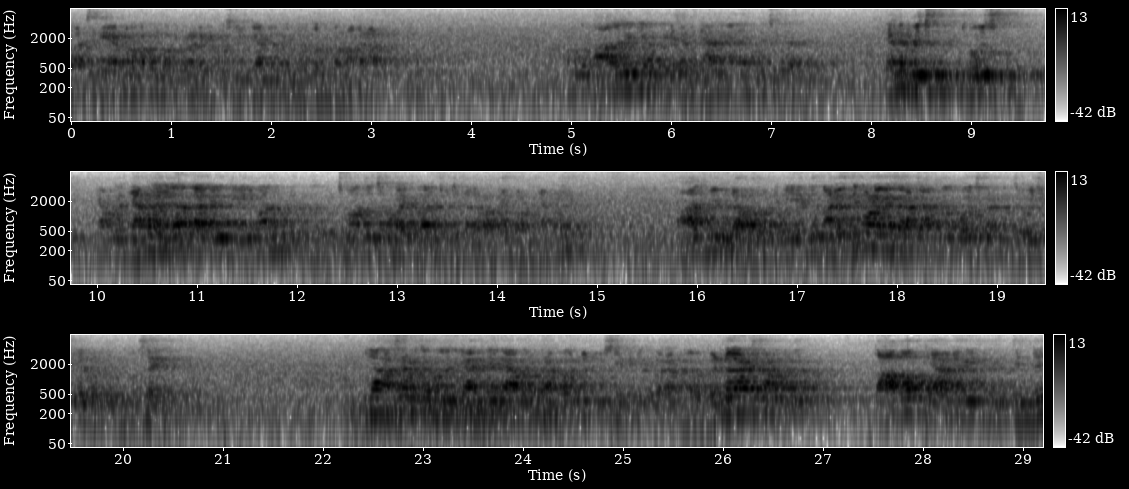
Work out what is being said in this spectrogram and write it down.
ആ ചെറിയ പ്രവർത്തനം പറഞ്ഞുകൊണ്ടാണെങ്കിൽ പ്രശ്നിക്കാൻ പറ്റുന്ന നിർബന്ധ മകനാണ് നമുക്ക് ആലോചിക്കാൻ വിചാരിച്ചു ഞാനിങ്ങനെ വിളിച്ചിട്ട് എന്നെ വിളിച്ചു ചോദിച്ചു പറഞ്ഞു ഞങ്ങൾ എല്ലാ കാര്യവും തീരുമാനമെടുക്കുന്നത് കൊച്ചുമാത്തച്ഛനോട് അഭിപ്രായം ചോദിച്ചിട്ട് അദ്ദേഹം പറഞ്ഞു ഞങ്ങൾ ആത്മീയമില്ലാവും അതുകൊണ്ട് ഇനി എന്ത് നഗരത്തിനോളം പോണ കേസ് അച്ഛനോട് ചോദിച്ചു കിടന്ന് ചോദിച്ചിട്ടേ പറ്റും മനസ്സിലായി. ഞാൻ അച്ഛനെ വിളിച്ചപ്പോൾ ഞാൻ ഞാൻ അവരോട് അപ്പോയിൻമെന്റ് ഫിക്സ് ചെയ്തിട്ട് വരാൻ പറയാം വെള്ളുകാഴ്ച നടന്നത് താപോ ധ്യാന കേന്ദ്രത്തിന്റെ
